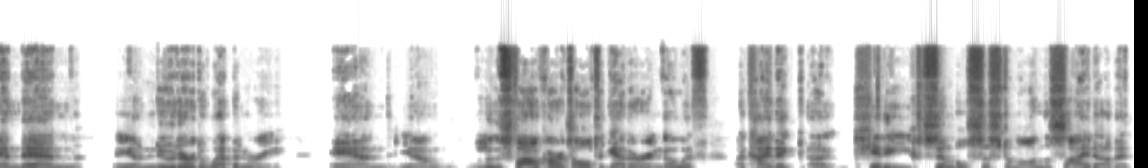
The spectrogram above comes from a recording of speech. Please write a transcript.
and then you know neuter the weaponry and you know lose file cards altogether and go with a kind of uh, kitty symbol system on the side of it.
